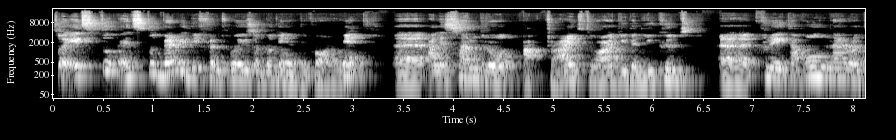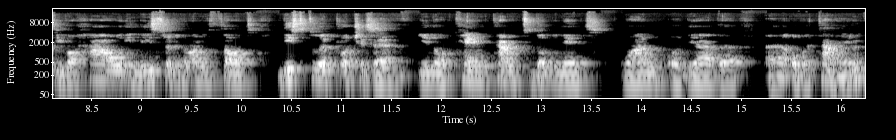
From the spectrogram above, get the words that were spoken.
So it's two, it's two very different ways of looking at the economy Alessandro tried to argue that you could uh, create a whole narrative of how in the history of economic thought these two approaches have, you know, can come to dominate one or the other uh, over time.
